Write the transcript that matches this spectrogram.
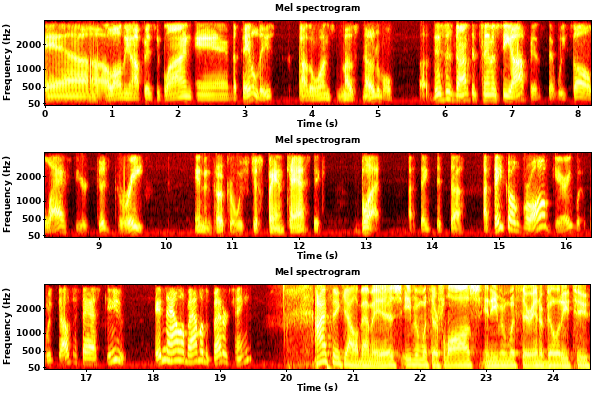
uh, along the offensive line, and the penalties are the ones most notable. Uh, this is not the Tennessee offense that we saw last year. Good grief, Hendon Hooker was just fantastic. But I think that uh, I think overall, Gary, w- w- I'll just ask you: Isn't Alabama the better team? I think Alabama is, even with their flaws and even with their inability to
